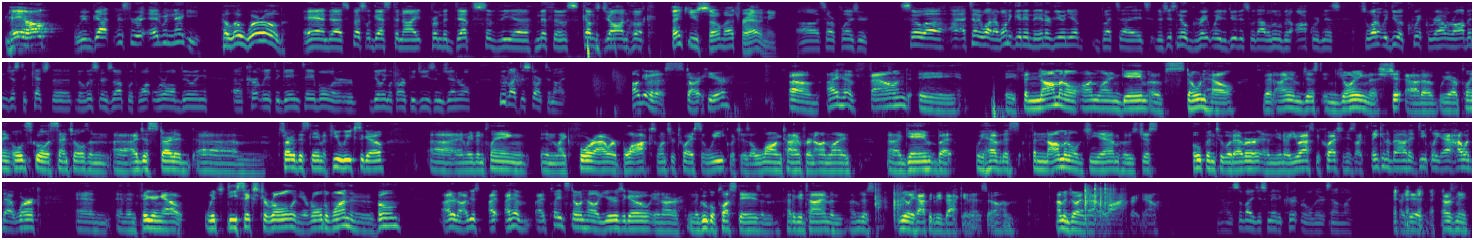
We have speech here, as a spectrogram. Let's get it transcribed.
Hey, all. We've got Mr. Edwin Nagy. Hello, world! And uh, special guest tonight from the depths of the uh, mythos comes John Hook. Thank you so much for having me. Oh, it's our pleasure. So uh, I, I tell you what, I want to get into interviewing you, but uh, it's there's just no great way to do this without a little bit of awkwardness. So why don't we do a quick round robin just to catch the the listeners up with what we're all doing uh, currently at the game table or, or dealing with RPGs in general. Who'd like to start tonight? I'll give it a start here. Um, I have found a a phenomenal online game of Stonehell that I am just enjoying the shit out of. We are playing old school essentials, and uh, I just started um, started this game a few weeks ago, uh, and we've been playing in like four hour blocks once or twice a week, which is a long time for an online uh, game. But we have this phenomenal GM who's just open to whatever, and you know, you ask a question, he's like thinking about it deeply. Yeah, how would that work? And and then figuring out which d6 to roll, and you roll the one, and boom. I don't know. I just I, I have I played Stonehell years ago in our in the Google Plus days and had a good time, and I'm just really happy to be back in it. So I'm I'm enjoying that a lot right now. Oh, somebody just made a crit roll there. It sounded like. I did. That was me.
